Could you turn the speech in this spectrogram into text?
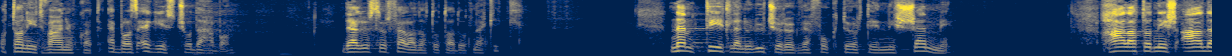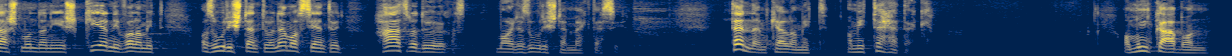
a tanítványokat ebbe az egész csodába. De először feladatot adott nekik. Nem tétlenül ücsörögve fog történni semmi. Hálát adni és áldást mondani és kérni valamit az Úristentől nem azt jelenti, hogy hátradőlök, azt majd az Úristen megteszi. Tennem kell, amit, amit tehetek. A munkában,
